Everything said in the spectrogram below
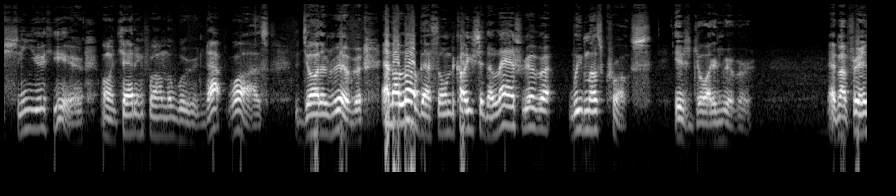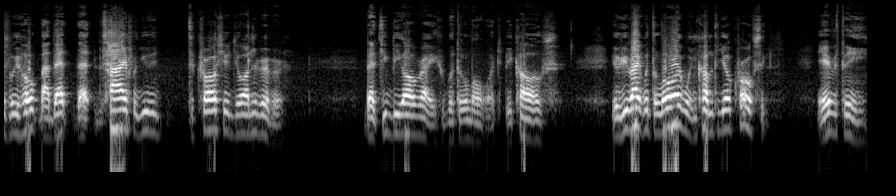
Sr. here on Chatting from the Word. That was the Jordan River. And I love that song because he said the last river we must cross is Jordan River. And my friends, we hope by that, that time for you to, to cross your Jordan River that you be all right with the Lord. Because if you're right with the Lord when it comes to your crossing, everything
